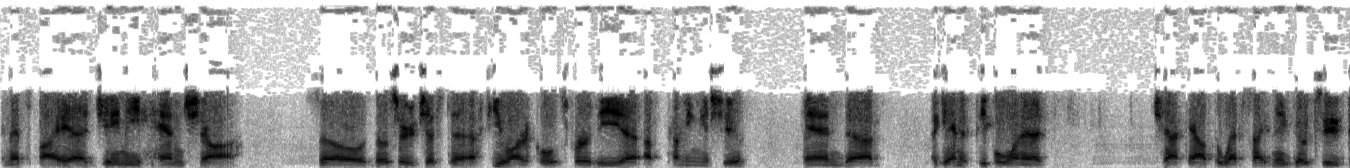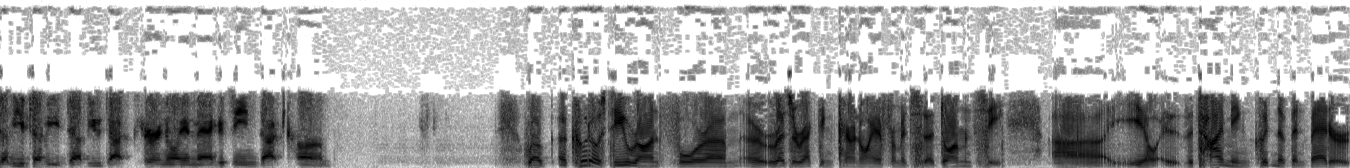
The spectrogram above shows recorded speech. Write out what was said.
and that's by uh, Jamie Henshaw. So those are just a, a few articles for the uh, upcoming issue. And uh, again, if people want to check out the website, they go to www.paranoiamagazine.com. Well, uh, kudos to you, Ron, for um, uh, resurrecting paranoia from its uh, dormancy. Uh, you know, the timing couldn't have been better.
